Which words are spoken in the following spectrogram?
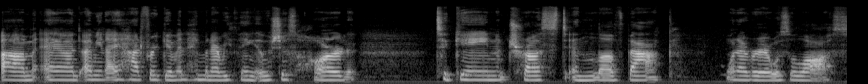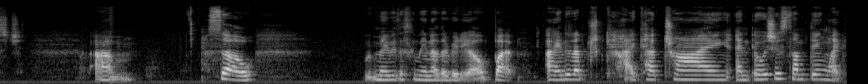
Um, and I mean I had forgiven him and everything. It was just hard to gain trust and love back whenever it was lost. Um, so maybe this can be another video but I ended up I kept trying and it was just something like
